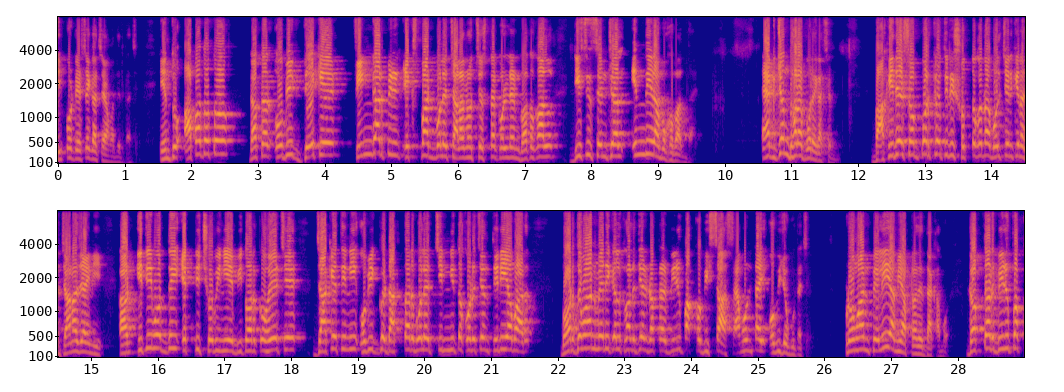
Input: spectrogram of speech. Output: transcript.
রিপোর্ট এসে গেছে আমাদের কাছে। কিন্তু আপাতত ডক্টর অভিক দেকে ফিঙ্গারপ্রিন্ট এক্সপার্ট বলে চালানোর চেষ্টা করলেন গতকাল ডিসি সেন্ট্রাল ইন্দিরা মুখোপাধ্যায়। একজন ধরা পড়ে গেছেন। বাকিদের সম্পর্কেও তিনি সত্য কথা বলছেন কিনা জানা যায়নি, কারণ ইতিমধ্যেই একটি ছবি নিয়ে বিতর্ক হয়েছে, যাকে তিনি অভিজ্ঞ ডাক্তার বলে চিহ্নিত করেছেন। তিনি আবার বর্ধমান মেডিকেল কলেজের ডক্টর বিরূপাক্ষ বিশ্বাস এমনটাই অভিযোগ উঠেছে। প্রমাণ পেলেই আমি আপনাদের দেখাবো। ডক্টর বিরূপাক্ষ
